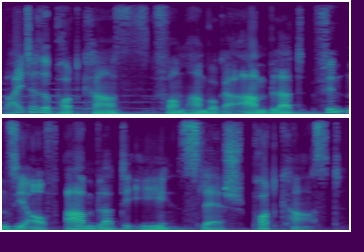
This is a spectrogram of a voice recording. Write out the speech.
Weitere Podcasts vom Hamburger Abendblatt finden Sie auf abendblatt.de slash podcast.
